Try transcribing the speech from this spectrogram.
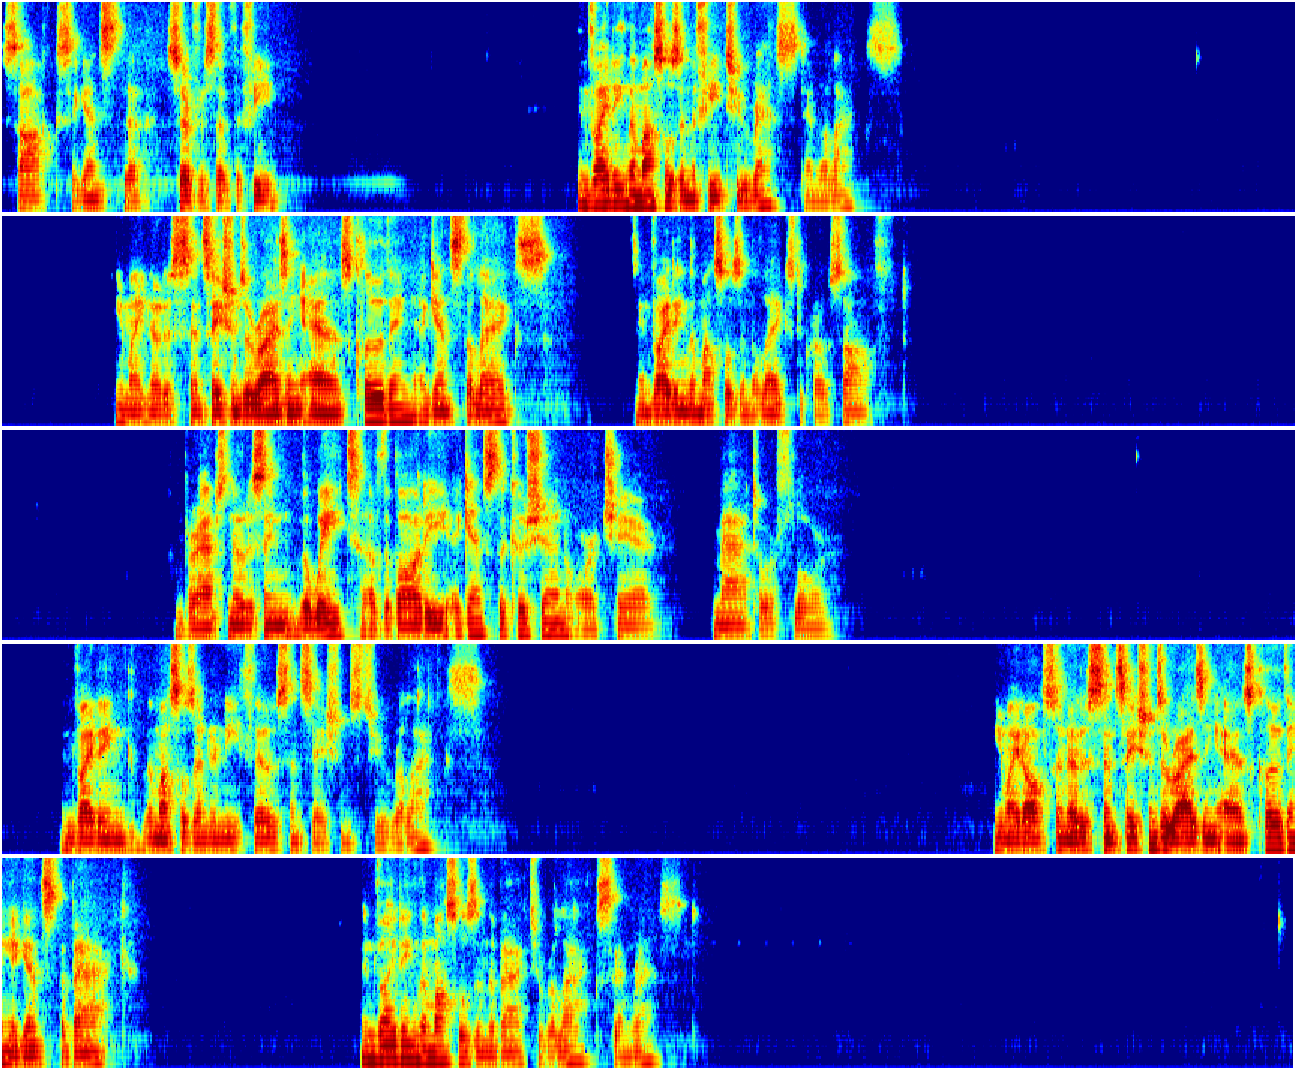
socks against the surface of the feet. Inviting the muscles in the feet to rest and relax. You might notice sensations arising as clothing against the legs, inviting the muscles in the legs to grow soft. Perhaps noticing the weight of the body against the cushion or chair, mat or floor. Inviting the muscles underneath those sensations to relax. You might also notice sensations arising as clothing against the back, inviting the muscles in the back to relax and rest.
